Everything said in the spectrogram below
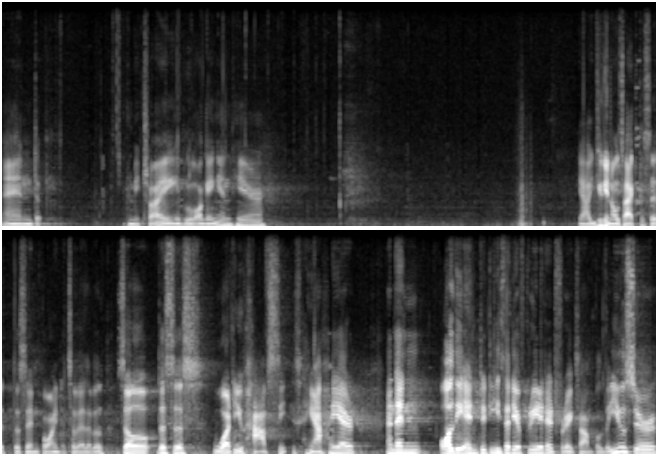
And let me try logging in here. Yeah, you can also access it, this endpoint, it's available. So this is what you have here. And then all the entities that you've created, for example, the user,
